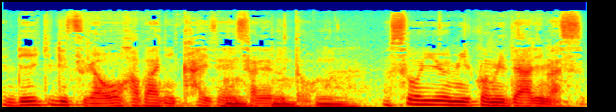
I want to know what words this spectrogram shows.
利益率が大幅に改善されると、そういう見込みであります。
